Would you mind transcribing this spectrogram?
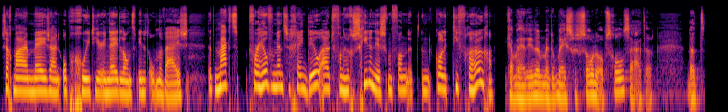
zeg maar mee zijn opgegroeid hier in Nederland in het onderwijs. Dat maakt voor heel veel mensen geen deel uit van hun geschiedenis, van het, een collectief geheugen. Ik kan me herinneren met hoe mijn zonen op school zaten. Dat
